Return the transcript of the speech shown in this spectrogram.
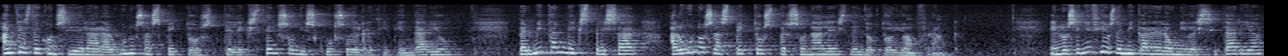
Antes de considerar algunos aspectos del excelso discurso del recipiendario, permítanme expresar algunos aspectos personales del Dr. Joan Frank. En los inicios de mi carrera universitaria,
